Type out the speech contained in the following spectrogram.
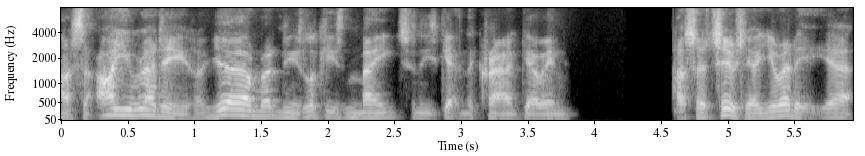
And I said, Are you ready? Like, yeah, I'm ready. He's looking at his mates and he's getting the crowd going. I said, Seriously, are you ready? Yeah.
